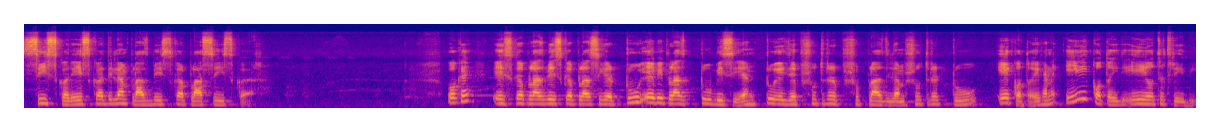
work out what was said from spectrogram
C square এই স্কোয়ার দিলাম plus B square plus C square okay A square plus B square plus C two A B plus two B C and two এই যে সূত্রের প্লাস দিলাম, সূত্রের টু এ কত? এখানে এ কত? এই যে এ হচ্ছে three B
